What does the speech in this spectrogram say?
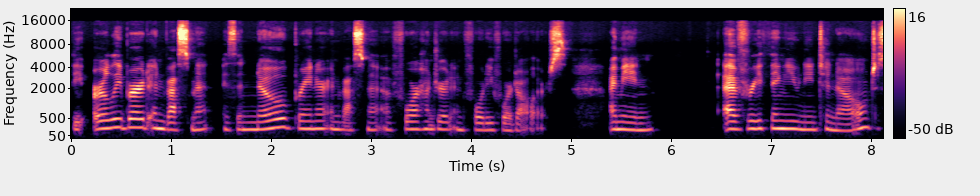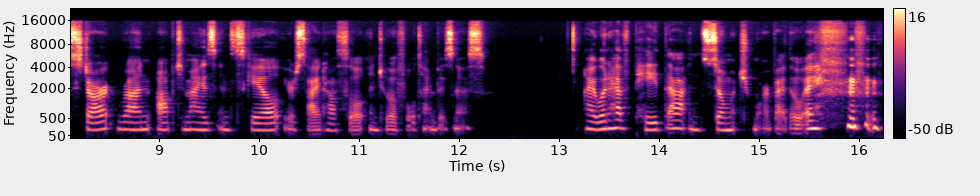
the early bird investment is a no brainer investment of $444. I mean, everything you need to know to start, run, optimize, and scale your side hustle into a full time business. I would have paid that and so much more, by the way.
